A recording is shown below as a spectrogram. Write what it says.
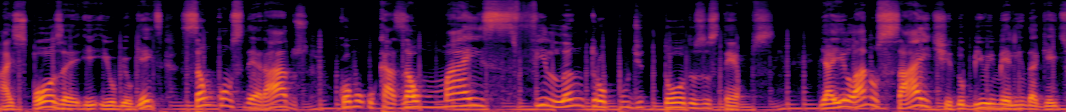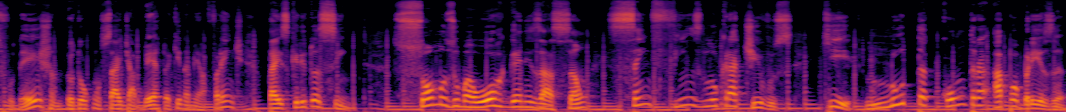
a esposa e, e o Bill Gates, são considerados como o casal mais filântropo de todos os tempos. E aí lá no site do Bill e Melinda Gates Foundation, eu tô com o site aberto aqui na minha frente, tá escrito assim: Somos uma organização sem fins lucrativos que luta contra a pobreza,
